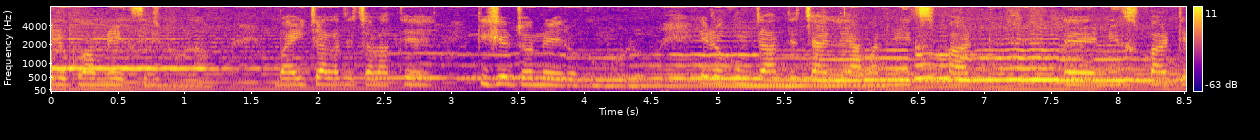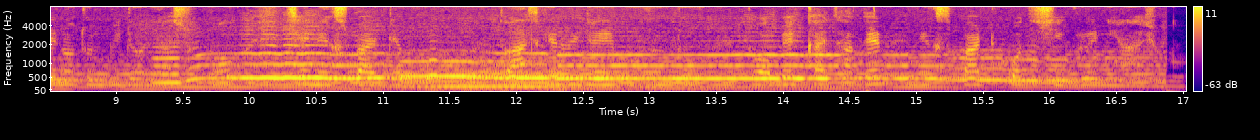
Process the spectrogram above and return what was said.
এরকম আমরা অ্যাক্সিডেন্ট হলাম? বাইক চালাতে চালাতে কিসের জন্য এরকম হলো? এরকম জানতে চাইলে আমার নেক্সট পার্ট নেক্সট পার্টে নতুন ভিডিও নিয়ে আসব। সেই নেক্সট পার্টে তো আজকের ভিডিও এই পর্যন্ত। তো অপেক্ষায় থাকেন নেক্সট পার্ট অতি শীঘ্রই নিয়ে আসব।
